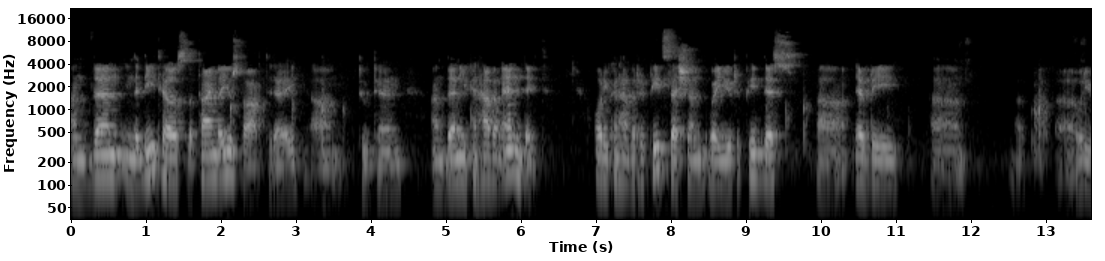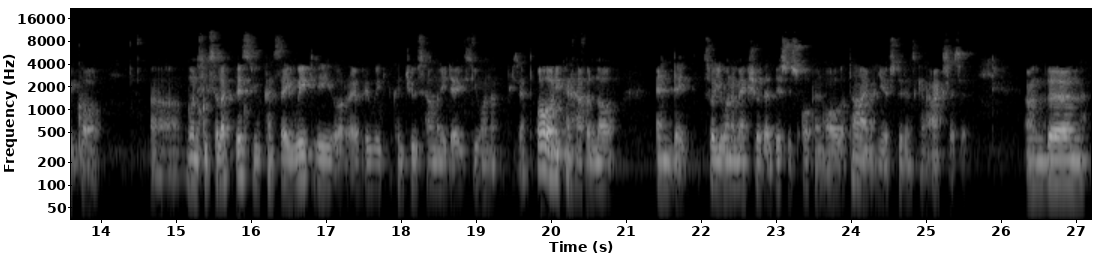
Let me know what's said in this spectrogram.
And then in the details, the time that you start today, um, 210, and then you can have an end date. Or you can have a repeat session where you repeat this uh, every, uh, uh, what do you call? Uh, once you select this, you can say weekly or every week. You can choose how many days you want to present. Or you can have a no end date. So you want to make sure that this is open all the time and your students can access it. And then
